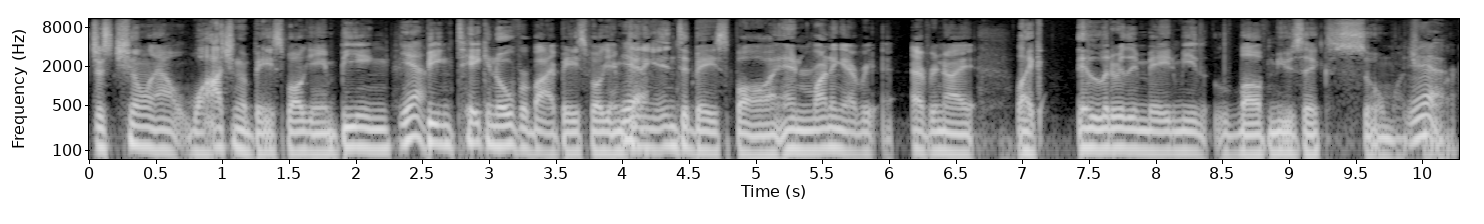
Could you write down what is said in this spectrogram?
just chilling out watching a baseball game being Yeah. being taken over by a baseball game Yeah. getting into baseball and running every every night like it literally made me love music so much Yeah. more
